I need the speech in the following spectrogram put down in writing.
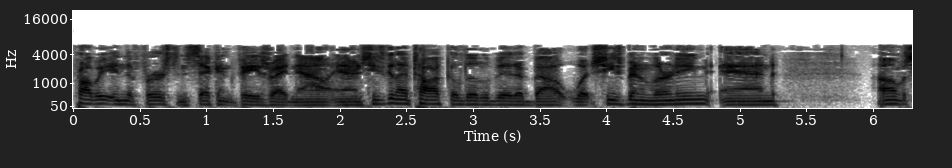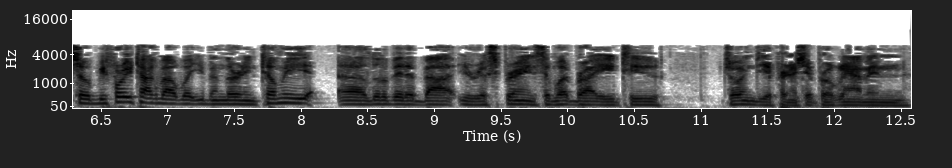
probably in the first and second phase right now, and she's going to talk a little bit about what she's been learning. And um, so, before you talk about what you've been learning, tell me a little bit about your experience and what brought you to join the apprenticeship program and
